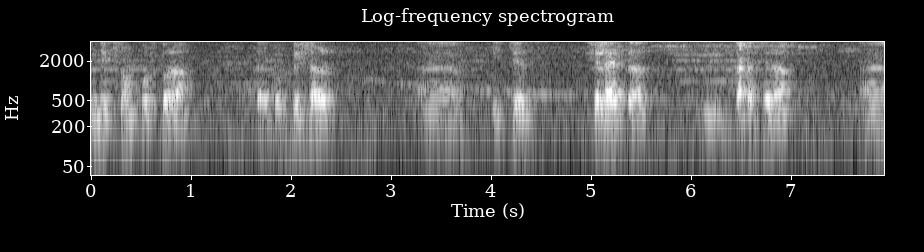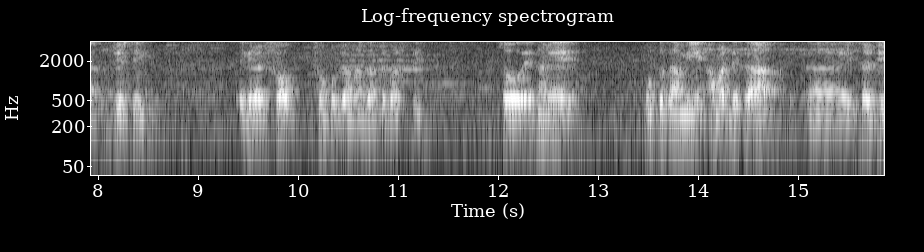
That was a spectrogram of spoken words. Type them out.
ইঞ্জেকশন পোস্ট করা তারপর প্রেশার স্ট্রেস সেলাইয়ের কাজ উম, কাটাছেঁড়া ড্রেসিং এগুলো সব সম্পর্কে আমরা জানতে পারছি। সো এখানে মোট কথা আমি আমার দেখা এসআরডি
